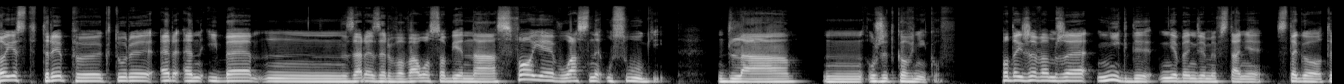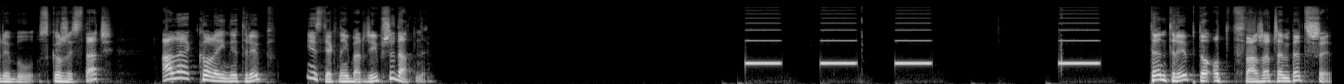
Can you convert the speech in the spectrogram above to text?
to jest tryb, e, który RNIB mm, zarezerwowało sobie na swoje własne usługi dla mm, użytkowników. Podejrzewam, że nigdy nie będziemy w stanie z tego trybu skorzystać, ale kolejny tryb jest jak najbardziej przydatny. Ten tryb to odtwarzacz MP3.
